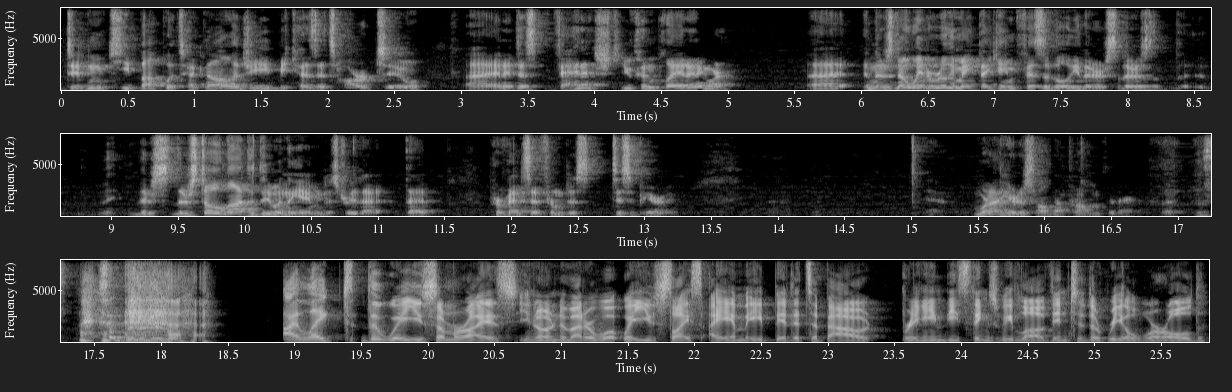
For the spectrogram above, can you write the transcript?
didn't keep up with technology because it's hard to, uh, and it just vanished. You couldn't play it anywhere, uh, and there's no way to really make that game physical either. So there's there's there's still a lot to do in the game industry that that prevents it from just disappearing. Yeah, we're not here to solve that problem today, but something to do. I liked the way you summarize, you know, no matter what way you slice I am 8 bit, it's about bringing these things we love into the real world,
